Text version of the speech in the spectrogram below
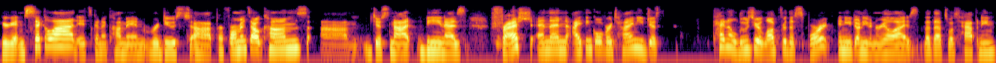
you're getting sick a lot it's going to come in reduced uh, performance outcomes um, just not being as fresh. And then i think over time you just kind of lose your love for the sport and you don't even realize that that's what's happening.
